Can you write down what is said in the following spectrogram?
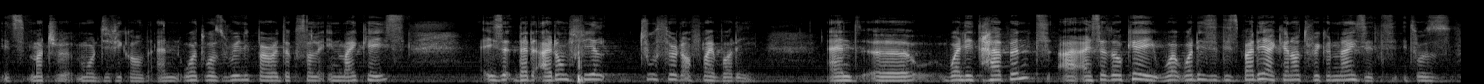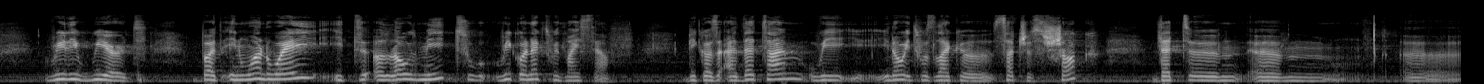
it's much uh, more difficult. And what was really paradoxal in my case is that I don't feel two thirds of my body. And uh, when it happened, I, I said, okay, what, what is this body? I cannot recognize it. It was really weird. But in one way, it allowed me to reconnect with myself. Because at that time, we, you know, it was like a, such a shock that um, um, euh,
